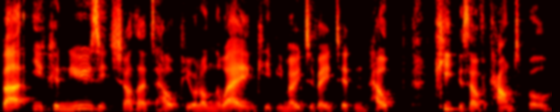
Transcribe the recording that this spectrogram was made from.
but you can use each other to help you along the way and keep you motivated and help keep yourself accountable.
